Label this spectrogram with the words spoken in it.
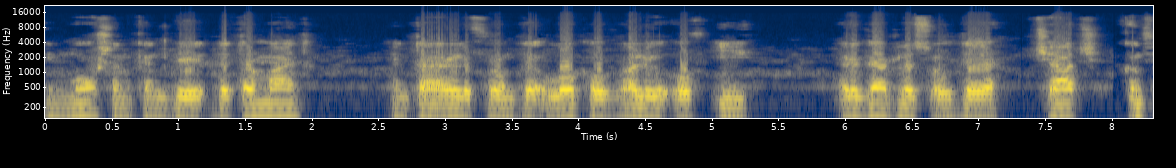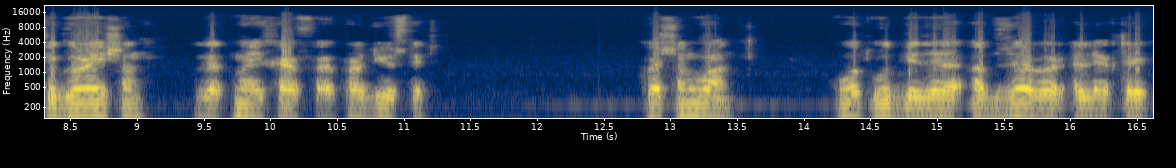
in motion can be determined entirely from the local value of E regardless of the charge configuration that may have uh, produced it. Question 1. What would be the observer electric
